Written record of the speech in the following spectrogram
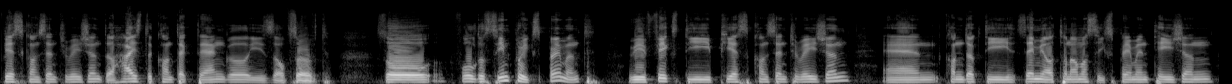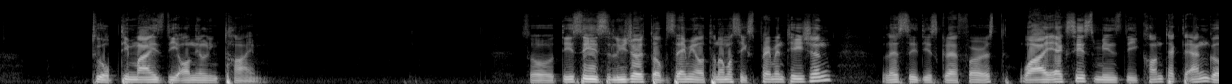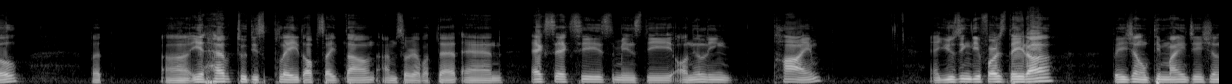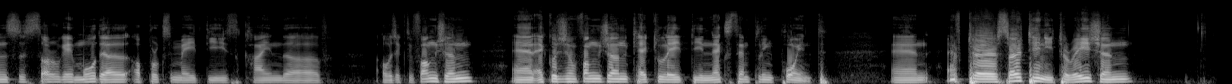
PS concentration, the highest contact angle is observed. So for the simple experiment, we fix the PS concentration and conduct the semi-autonomous experimentation to optimize the annealing time. So this is the result of semi-autonomous experimentation. Let's see this graph first. Y-axis means the contact angle, but uh, it have to display it upside down. I'm sorry about that. And x-axis means the annealing time. And using the first data, Bayesian optimization's surrogate model approximate this kind of objective function and acquisition function calculate the next sampling point. And after certain iteration,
